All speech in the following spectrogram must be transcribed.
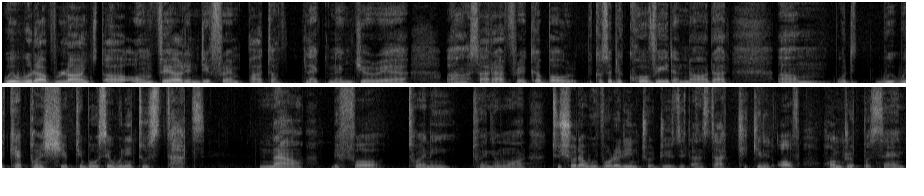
we would have launched or unveiled in different parts of like Nigeria, uh, South Africa, but because of the COVID and all that, um, we, we kept on shifting. But we said we need to start now before 2021 to show that we've already introduced it and start kicking it off 100%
